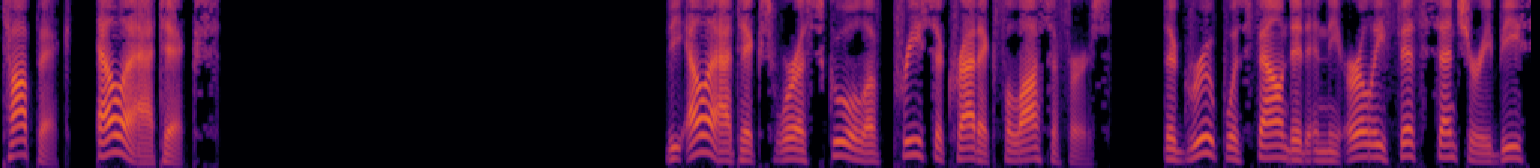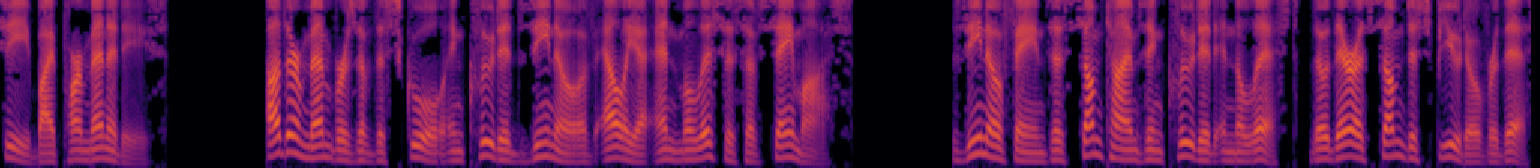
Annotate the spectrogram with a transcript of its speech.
Topic. Eleatics The Eleatics were a school of pre-Socratic philosophers. The group was founded in the early 5th century BC by Parmenides. Other members of the school included Zeno of Elea and Melissus of Samos. Xenophanes is sometimes included in the list, though there is some dispute over this.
